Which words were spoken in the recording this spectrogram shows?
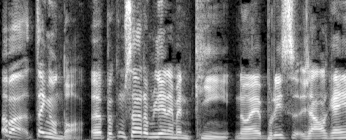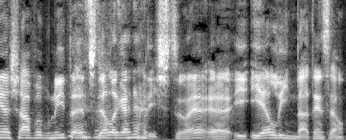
Ah, pá, tenham dó. Ah, para começar, a mulher é manequim, não é? Por isso já alguém achava bonita antes dela ganhar isto, não é? E, e é linda, atenção.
